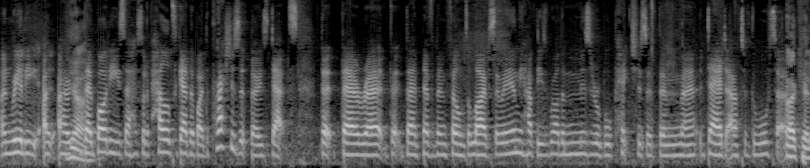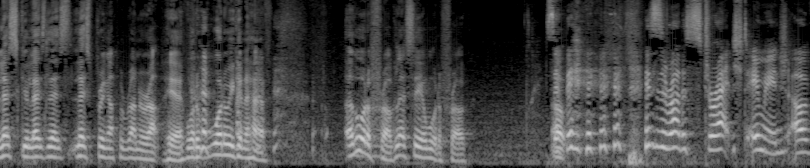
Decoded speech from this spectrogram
and really are, are, Yeah. their bodies are sort of held together by the pressures at those depths that they're uh, that they've never been filmed alive. So we only have these rather miserable pictures of them uh, dead out of the water. Okay, let's, go, let's, let's, let's bring up a runner-up here. What are, what are we going to have? A water frog. Let's see a water frog. So Oh. this is a rather stretched image of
